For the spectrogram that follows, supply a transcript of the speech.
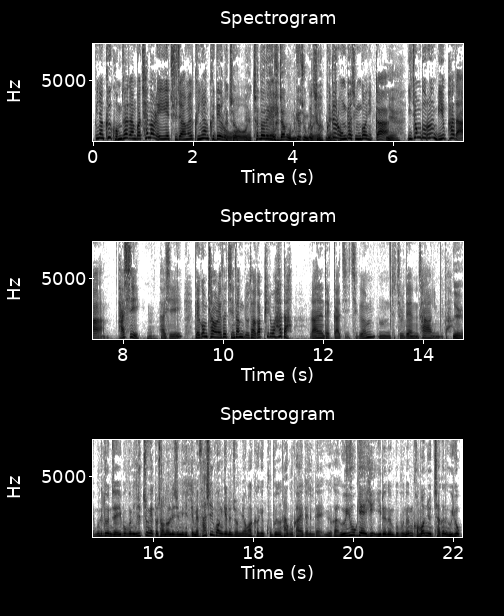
그냥 그 검사장과 채널 A의 주장을 그냥 그대로 그렇죠. 예, 채널 A 네. 주장 옮겨준 그렇죠. 거예요. 그대로 네. 옮겨준 거니까 예. 이 정도로는 미흡하다. 다시 음. 다시 대검 차원에서 진상 조사가 필요하다. 라는 데까지 지금 음, 제출된 사항입니다. 예, 우리도 이제 이 부분 일종의 또 저널리즘이기 때문에 사실관계는 좀 명확하게 구분을 하고 가야 되는데, 그러니까 의혹에 이르는 부분은 검언 유착은 의혹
